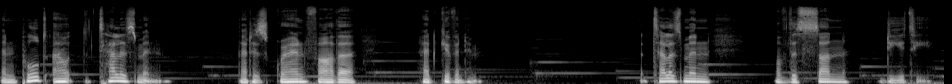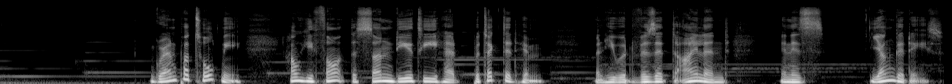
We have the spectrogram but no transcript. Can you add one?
and pulled out the talisman that his grandfather had given him. A talisman of the sun deity. Grandpa told me how he thought the sun deity had protected him when he would visit the island in his younger days,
